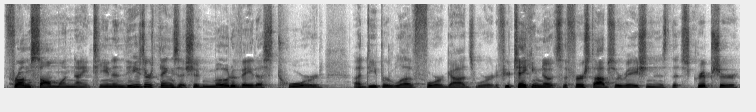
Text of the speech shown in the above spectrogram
from Psalm 119. And these are things that should motivate us toward a deeper love for God's Word. If you're taking notes, the first observation is that Scripture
